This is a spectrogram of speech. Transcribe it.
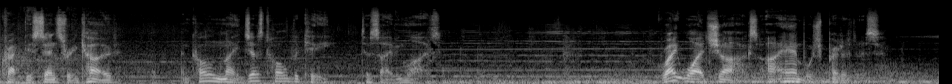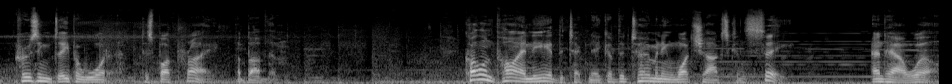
Crack this sensory code, and Collin may just hold the key to saving lives. Great white sharks are ambush predators, cruising deeper water to spot prey above them. Collin pioneered the technique of determining what sharks can see and how well.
